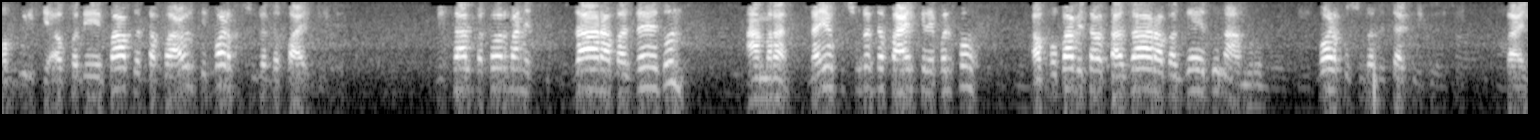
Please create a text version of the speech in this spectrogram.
مفعول کې او په دې باب د تفاعل کې بڑ په صورت د فاعل کې مثال په تور باندې زار بزید امرا دا یو صورت د فاعل کې بل په او په باب ته تزار بزید امر ور په صورت د چا کې فاعل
